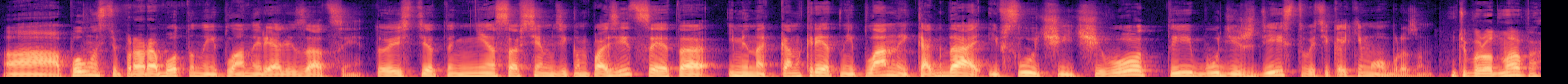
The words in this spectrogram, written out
полностью проработанные планы реализации. То есть это не совсем декомпозиция, это именно конкретные планы, когда и в случае чего ты будешь действовать и каким образом. Типа родмапы.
